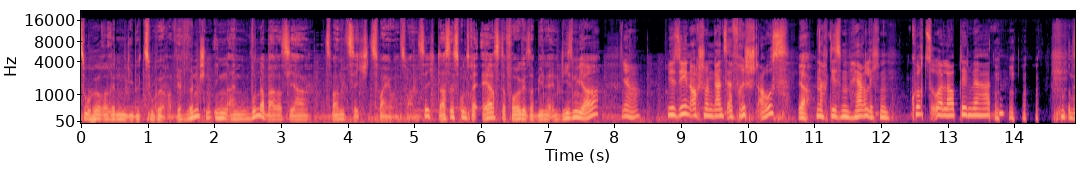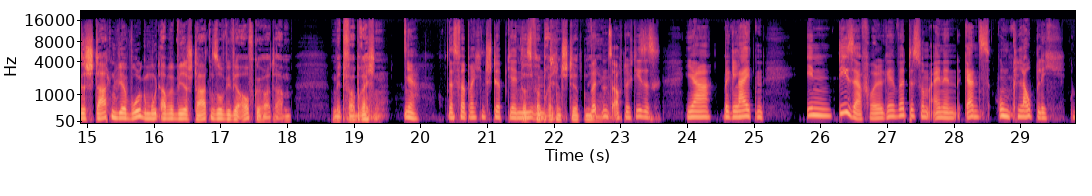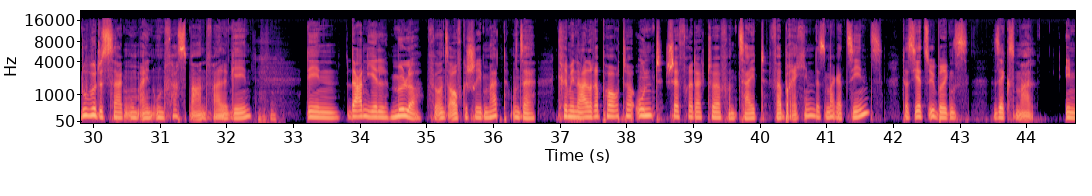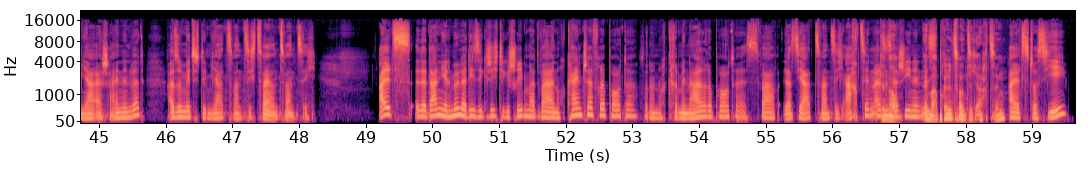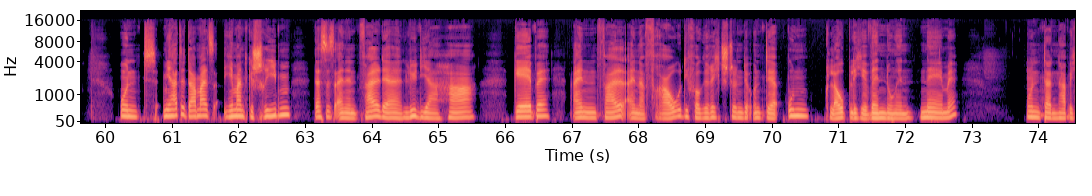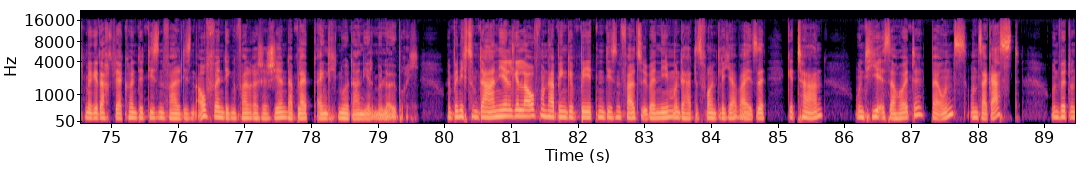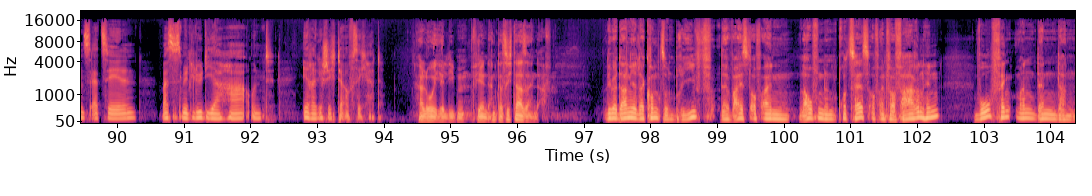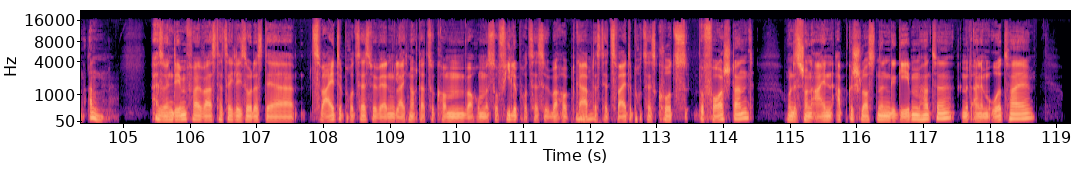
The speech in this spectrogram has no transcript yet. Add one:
liebe Zuhörerinnen, liebe Zuhörer, wir wünschen Ihnen ein wunderbares Jahr 2022. Das ist unsere erste Folge, Sabine, in diesem Jahr. Ja, wir sehen auch schon ganz erfrischt aus. Ja. Nach diesem herrlichen Kurzurlaub, den wir hatten. Und jetzt starten wir wohlgemut, aber wir starten so, wie wir aufgehört haben. Mit Verbrechen. Ja, das Verbrechen stirbt ja nie. Das Verbrechen stirbt nie. Wird uns auch durch dieses Jahr begleiten. In dieser Folge wird es um einen ganz unglaublich, du würdest sagen, um einen unfassbaren Fall gehen, den Daniel Müller für uns aufgeschrieben hat, unser Kriminalreporter und Chefredakteur von Zeitverbrechen des Magazins, das jetzt übrigens sechsmal im Jahr erscheinen wird, also mit dem Jahr 2022. Als der Daniel Müller diese Geschichte geschrieben hat, war er noch kein Chefreporter, sondern noch Kriminalreporter. Es war das Jahr 2018, als genau, es erschienen ist. Im April 2018. Als Dossier. Und mir hatte damals jemand geschrieben, dass es einen Fall der Lydia H. gäbe, einen Fall einer Frau, die vor Gericht stünde und der unglaubliche Wendungen nähme. Und dann habe ich mir gedacht, wer könnte diesen Fall, diesen aufwendigen Fall recherchieren? Da bleibt eigentlich nur Daniel Müller übrig. Und dann bin ich zum Daniel gelaufen und habe ihn gebeten, diesen Fall zu übernehmen. Und er hat es freundlicherweise getan. Und hier ist er heute bei uns, unser Gast, und wird uns erzählen, was es mit Lydia H. und ihrer Geschichte auf sich hat. Hallo, ihr Lieben. Vielen Dank, dass ich da sein darf. Lieber Daniel, da kommt so ein Brief, der weist auf einen laufenden Prozess, auf ein Verfahren hin. Wo fängt man denn dann an? Also in dem Fall war es tatsächlich so, dass der zweite Prozess, wir werden gleich noch dazu kommen, warum es so viele Prozesse überhaupt gab, mhm. dass der zweite Prozess kurz bevorstand und es schon einen abgeschlossenen gegeben hatte mit einem Urteil.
